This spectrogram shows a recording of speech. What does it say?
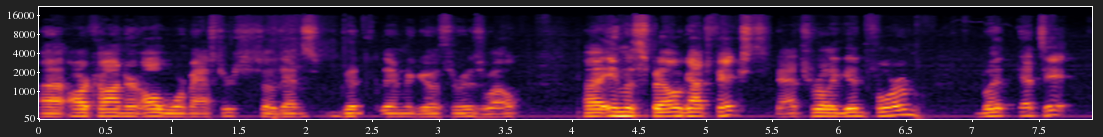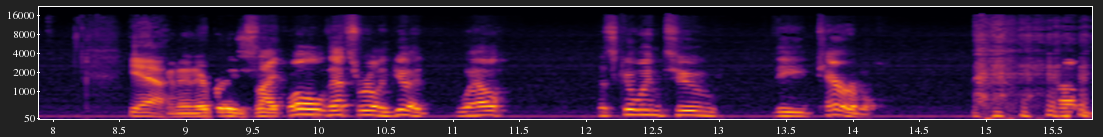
uh, Arkhan, are all War Masters, so that's good for them to go through as well. Uh, Endless Spell got fixed. That's really good for them, but that's it. Yeah. And then everybody's like, well, that's really good. Well, let's go into the terrible. um,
